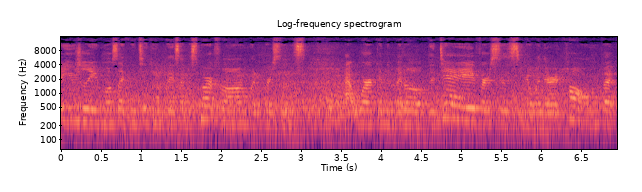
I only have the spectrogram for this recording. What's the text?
are usually most likely taking place on a smartphone when a person's at work in the middle of the day versus you know when they're at home. But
